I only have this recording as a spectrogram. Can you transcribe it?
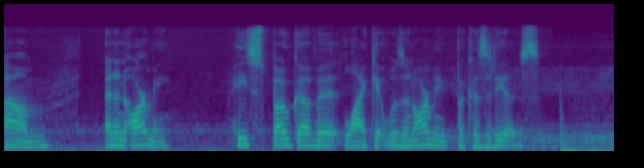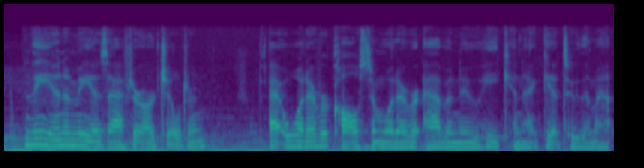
Um, and an army. He spoke of it like it was an army because it is. The enemy is after our children at whatever cost and whatever avenue he can get to them at.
